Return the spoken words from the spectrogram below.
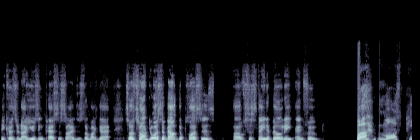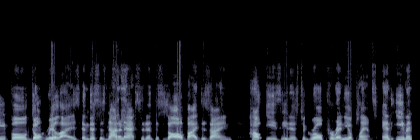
because they're not using pesticides and stuff like that. So talk to us about the pluses of sustainability and food. Well, most people don't realize, and this is not an accident, this is all by design, how easy it is to grow perennial plants and even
